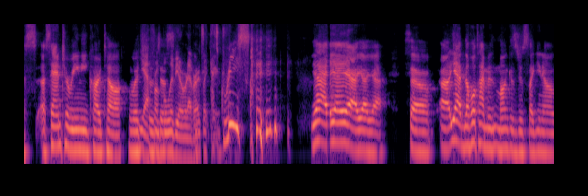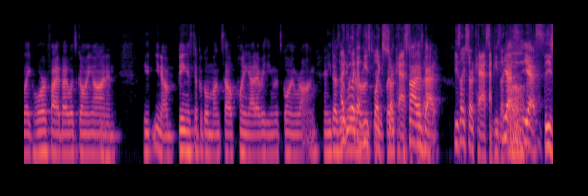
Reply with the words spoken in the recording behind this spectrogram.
Santorini cartel, which Yeah, from Bolivia or whatever. It's like that's Greece. Yeah, yeah, yeah, yeah, yeah. So uh, yeah, the whole time Monk is just like you know like horrified by what's going on Mhm. and. He, you know, being his typical monk self, pointing out everything that's going wrong, and he does. It I do like how he's, too, like, but It's sarcastic not as bad. it. he's like sarcastic. He's like, yes, yes. These,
